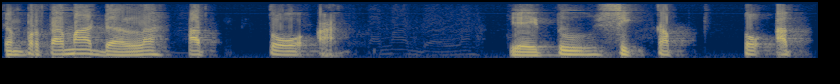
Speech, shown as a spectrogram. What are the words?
Yang pertama adalah at-to'at yaitu sikap to'at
